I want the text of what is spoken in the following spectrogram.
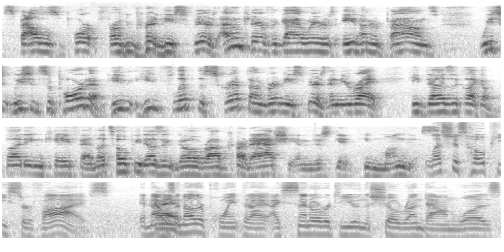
spousal support from Britney Spears. I don't care if the guy wears 800 pounds. We should we should support him. He he flipped the script on Britney Spears, and you're right. He does look like a budding K-Fed. Let's hope he doesn't go Rob Kardashian and just get humongous. Let's just hope he survives. And that was another point that I, I sent over to you in the show rundown was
